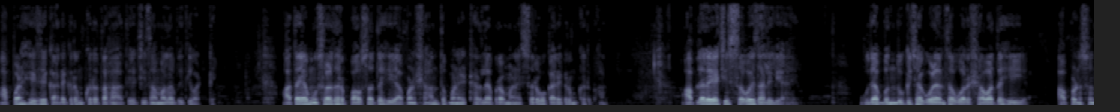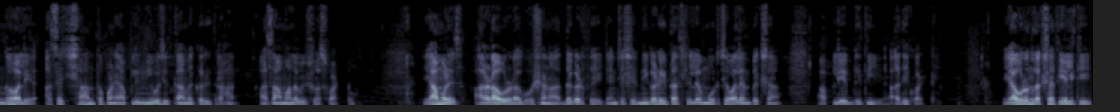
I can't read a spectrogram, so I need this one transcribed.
आपण हे जे कार्यक्रम करत आहात याचीच आम्हाला भीती वाटते. आता या मुसळधार पावसातही आपण शांतपणे ठरल्याप्रमाणे सर्व कार्यक्रम करत आहात. आपल्याला याची सवय झालेली आहे. उद्या बंदुकीच्या गोळ्यांचा वर्षावातही आपण संघवाले असे शांतपणे आपली नियोजित कामे करीत राहाल. असा आम्हाला विश्वास वाटतो. यामुळेच आरडाओरडा घोषणा दगडफेक यांच्याशी निगडीत असलेल्या मोर्चेवाल्यांपेक्षा आपली भीती अधिक वाटते. यावरून लक्षात येईल की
